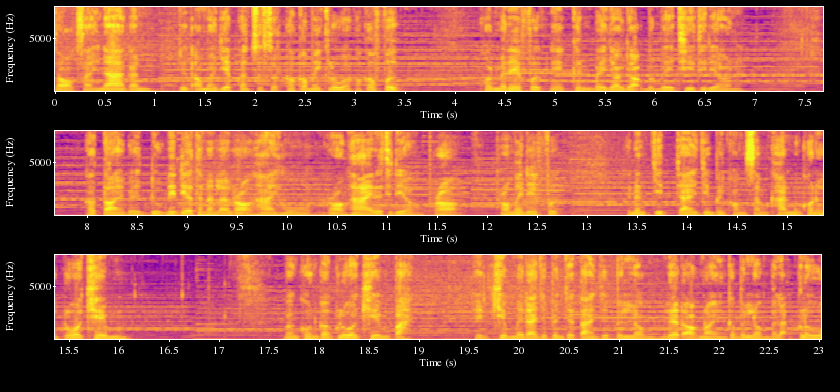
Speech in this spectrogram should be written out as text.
ศอกใส่หน้ากันจนเอามาเย็บกันสดๆเขาก็ไม่กลัวเพราะก็ฝึก คนไม่ได้ฝึกนี่ขึ้นไปเหยาะๆบนเวทีทีเดียวนะเขาต่อยไปดุนิดเดียวเท่านั้นแหละร้องไห้โฮร้องไห้เลยทีเดียว เพราะเพราะไม่ได้ฝึกฉะนั้นจิตใจจึงเป็นของสำคัญบางคนกลัวเข็ม บางคนก็กลัวเข็มไป เห็นเข็มไม่ได้จะเป็นจะตายจะเป็นลม เลือดออกหน่อยก็เป็นลมไปละกลัว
